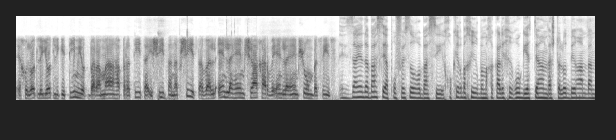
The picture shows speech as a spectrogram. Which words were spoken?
יכולות להיות לגיטימיות ברמה הפרטית, האישית, הנפשית, אבל אין להם שחר ואין להם שום בסיס. זייד עבאסי, הפרופסור עבאסי, חוקר בכיר במחלקה לכירורגיית כלי דם והשתלות ברמב"ם,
